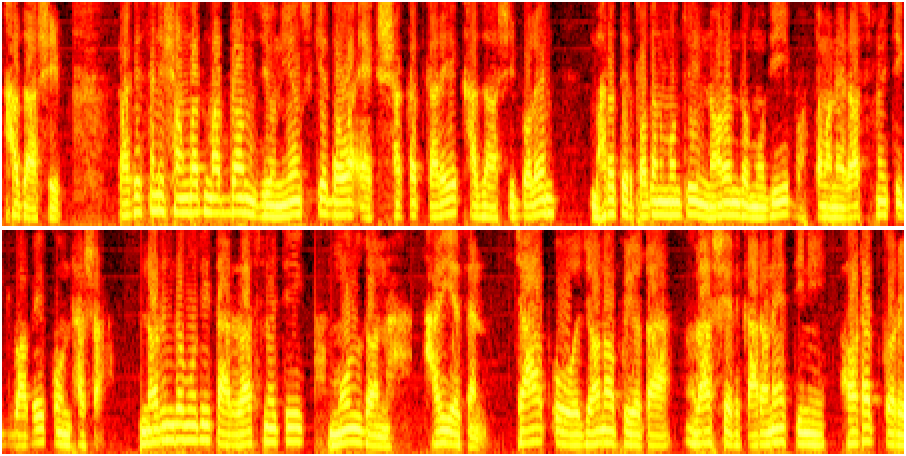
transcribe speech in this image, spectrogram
খাজা আসিফ। পাকিস্তানি সংবাদ মাধ্যম জিও নিউজকে দেওয়া এক সাক্ষাৎকারে খাজা আসিফ বলেন, ভারতের প্রধানমন্ত্রী নরেন্দ্র মোদী বর্তমানে রাজনৈতিকভাবে কোণঠাসা। নরেন্দ্র মোদী তার রাজনৈতিক মূলধন হারিয়েছেন। চাপ ও জনপ্রিয়তা হ্রাসের কারণে তিনি হঠাৎ করে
